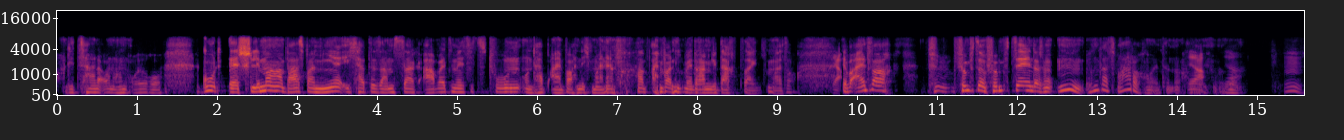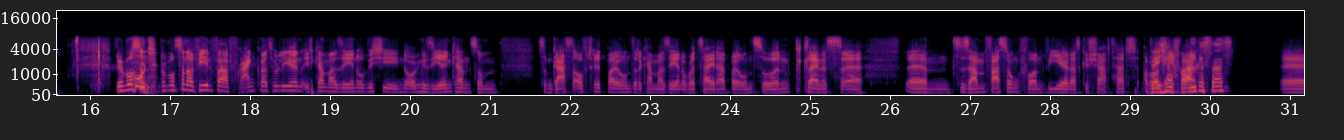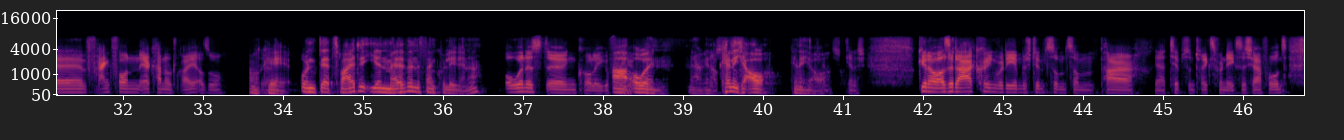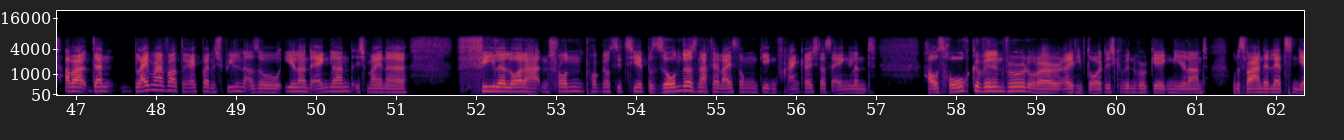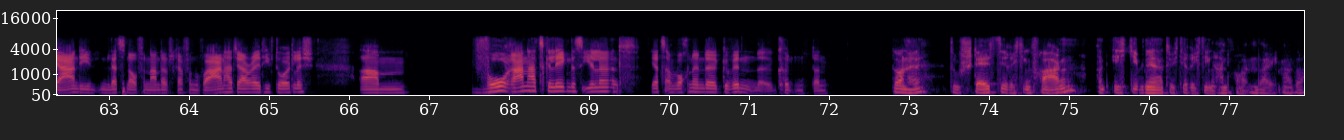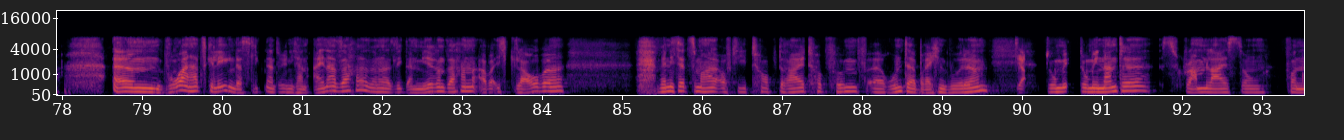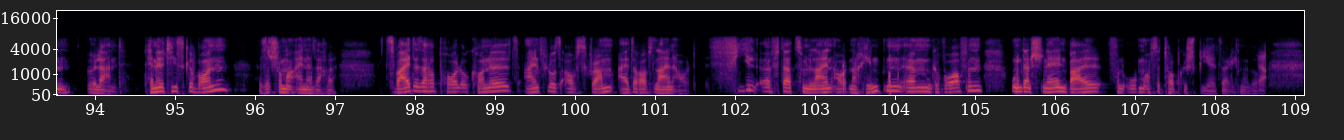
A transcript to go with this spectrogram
Und die zahlen auch noch einen Euro. Gut, äh, schlimmer war es bei mir. Ich hatte Samstag arbeitsmäßig zu tun und habe einfach nicht meine, habe einfach nicht mehr dran gedacht, sage ich mal so. Ja. Ich habe einfach 15, 15, dass man, hm, irgendwas war doch heute noch. Ja, ja. Hm. Wir müssen, wir müssen auf jeden Fall Frank gratulieren. Ich kann mal sehen, ob ich ihn organisieren kann zum, zum Gastauftritt bei uns. Oder kann mal sehen, ob er Zeit hat bei uns so ein kleines äh, ähm, Zusammenfassung von, wie er das geschafft hat. Aber Welcher Frank Fall, ist das? Äh, Frank von RK03, also. Okay. Der, Und der zweite, Ian Melvin, ist dein Kollege, ne? Owen ist äh, ein Kollege von Ah, mir. Owen. Ja, genau. Kenne ich auch. Kenne ich auch. Kenn ich, kenn ich. Genau, also da kriegen wir die eben bestimmt zum, zum paar ja, Tipps und Tricks für nächstes Jahr für uns. Aber dann bleiben wir einfach direkt bei den Spielen. Also Irland, England. Ich meine, viele Leute hatten schon prognostiziert, besonders nach der Leistung gegen Frankreich, dass England haushoch gewinnen wird oder relativ deutlich gewinnen wird gegen Irland. Und es war in den letzten Jahren, die in den letzten Aufeinandertreffen waren, hat ja relativ deutlich. Ähm, woran hat es gelegen, dass Irland jetzt am Wochenende gewinnen äh, könnten dann? Donald, du stellst die richtigen Fragen und ich gebe dir natürlich die richtigen Antworten, sage ich mal so. Ähm, woran hat es gelegen? Das liegt natürlich nicht an einer Sache, sondern es liegt an mehreren Sachen, aber ich glaube, wenn ich jetzt mal auf die Top 3, Top 5 äh, runterbrechen würde, ja. dom dominante Scrum-Leistung von Irland. Penalties gewonnen, das ist schon mal eine Sache. Zweite Sache, Paul O'Connells Einfluss auf Scrum als auch aufs Lineout. Viel öfter zum Lineout nach hinten ähm, geworfen und dann schnell einen Ball von oben auf the top gespielt, sage ich mal so. Ja.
